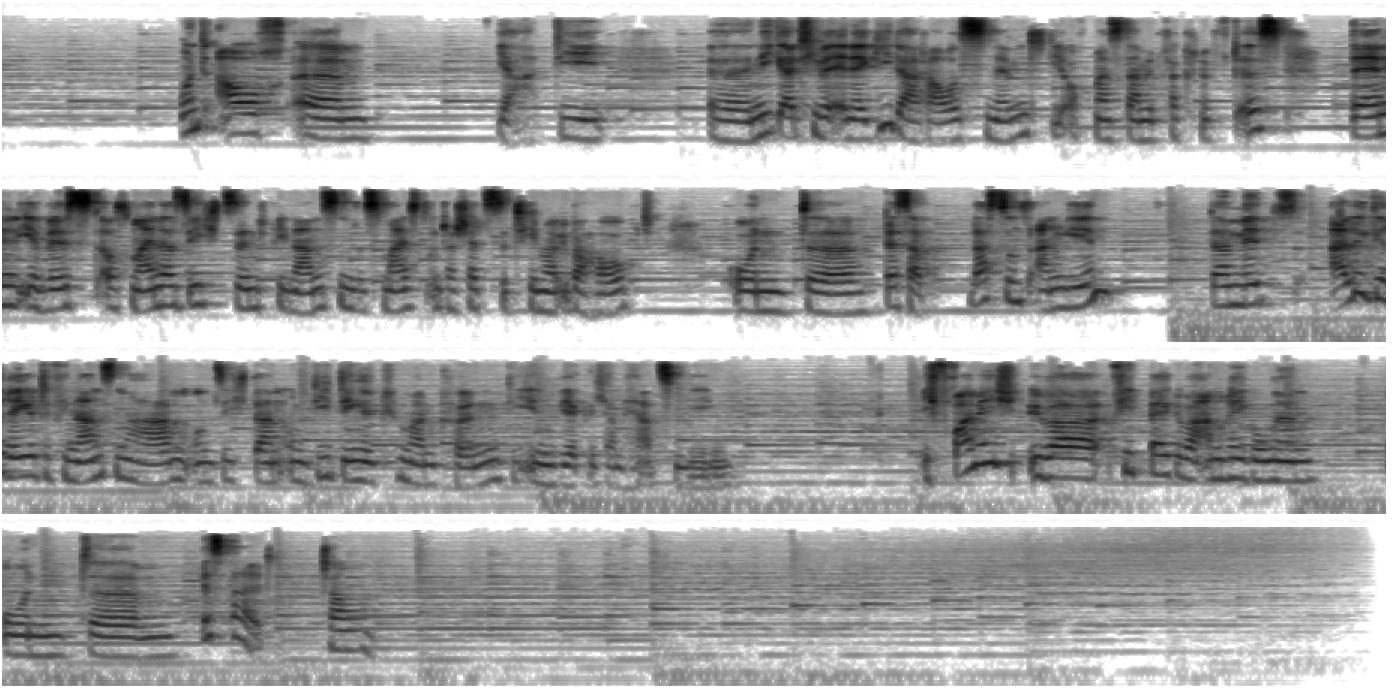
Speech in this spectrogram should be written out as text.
Und auch ähm, ja, die äh, negative Energie daraus nimmt, die oftmals damit verknüpft ist. Denn ihr wisst, aus meiner Sicht sind Finanzen das meist unterschätzte Thema überhaupt. Und äh, deshalb lasst uns angehen, damit alle geregelte Finanzen haben und sich dann um die Dinge kümmern können, die ihnen wirklich am Herzen liegen. Ich freue mich über Feedback, über Anregungen und ähm, bis bald. Ciao.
